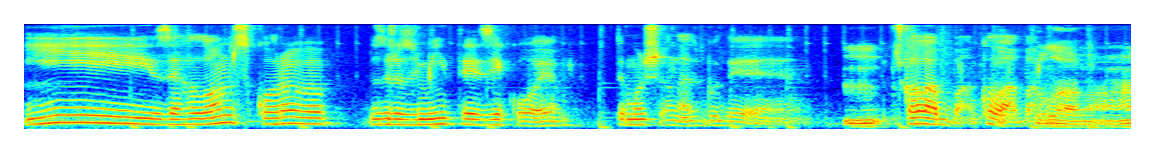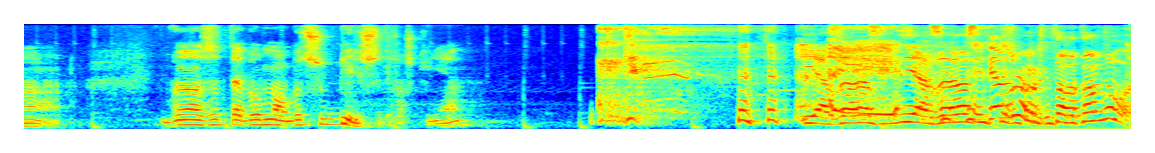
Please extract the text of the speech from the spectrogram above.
І загалом скоро ви зрозумієте, з якою. Тому що у нас буде колаба. колаба. колаба. Ага. Вона за тебе, мабуть, що більше трошки, ні? Я зараз, я зараз скажу, хто там був.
